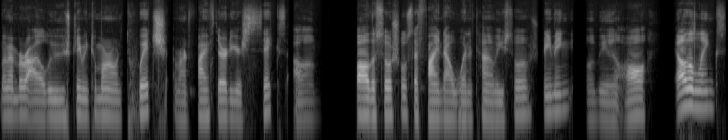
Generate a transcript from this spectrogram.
remember I'll be streaming tomorrow on Twitch around five thirty or six. Um, follow the socials to find out when the time I'll be streaming. It'll be all all the links,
